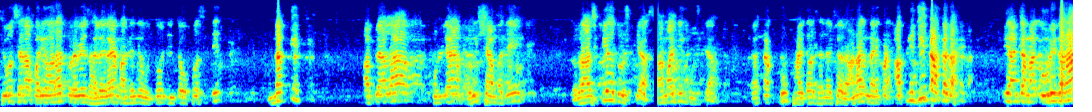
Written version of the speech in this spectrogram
शिवसेना परिवारात प्रवेश झालेला आहे. माननीय उद्धवजींच्या उपस्थितीत. नक्कीच आपल्याला पुढल्या भविष्यामध्ये राजकीय दृष्ट्या सामाजिक दृष्ट्या त्याचा खूप फायदा झाल्याशिवाय राहणार नाही. पण आपली जी ताकद आहे ती यांच्या मागे उभी करा.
